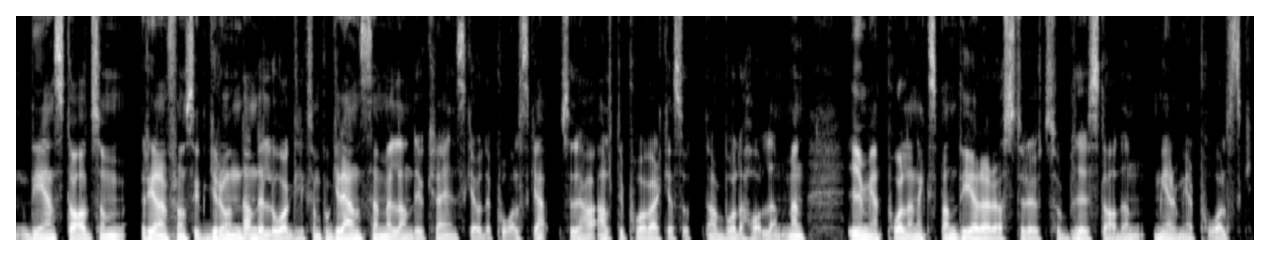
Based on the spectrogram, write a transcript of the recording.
det är en stad som redan från sitt grundande låg liksom på gränsen mellan det ukrainska och det polska. Så det har alltid påverkats av båda hållen. Men i och med att Polen expanderar österut så blir staden mer och mer polsk.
